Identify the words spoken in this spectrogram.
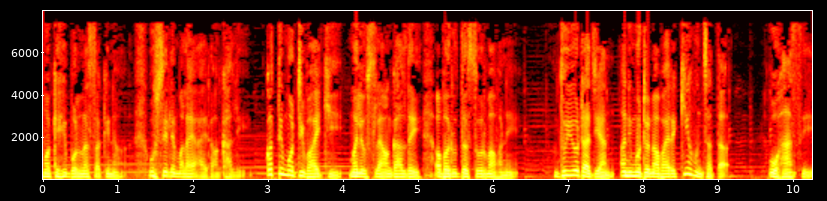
म केही बोल्न सकिनँ। उसैले मलाई आएर अँगाली कति मोटी भयो कि? मैले उसलाई अँगाल्दै अवरुद्ध स्वरमा भने दुईवटा ज्यान अनि मुटु नभएर के हुन्छ त? ऊ हाँसे।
